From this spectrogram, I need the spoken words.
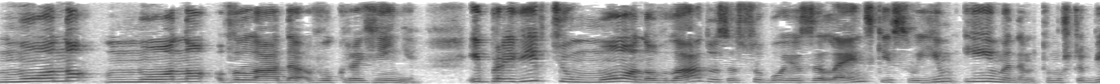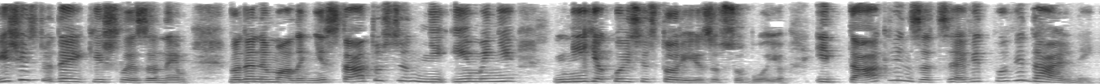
моно моновлада в Україні і привів цю моновладу за собою Зеленський своїм іменем, тому що більшість людей, які йшли за ним, вони не мали ні статусу, ні імені, ні якоїсь історії за собою. І так він за це відповідальний.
